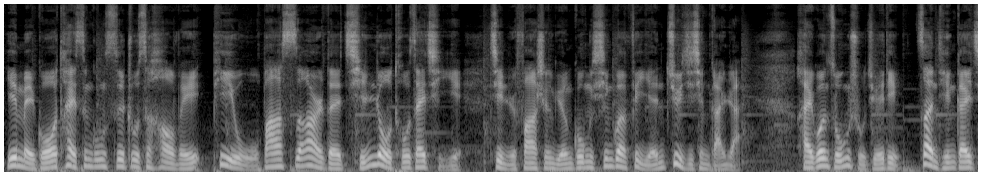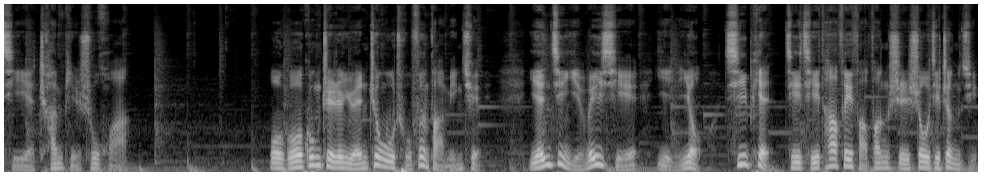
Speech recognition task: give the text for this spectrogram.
因美国泰森公司注册号为 P 五八四二的禽肉屠宰企业近日发生员工新冠肺炎聚集性感染，海关总署决定暂停该企业产品输华。我国公职人员政务处分法明确，严禁以威胁、引诱、欺骗及其他非法方式收集证据，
